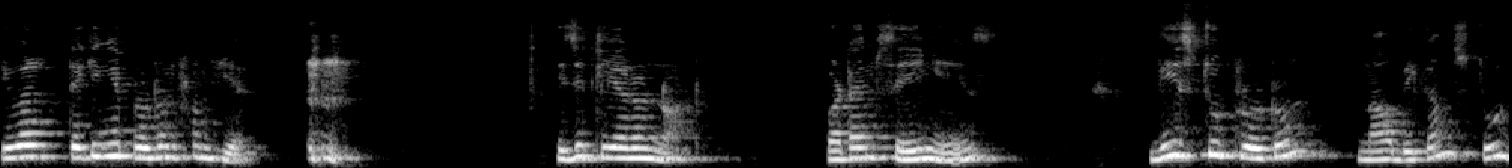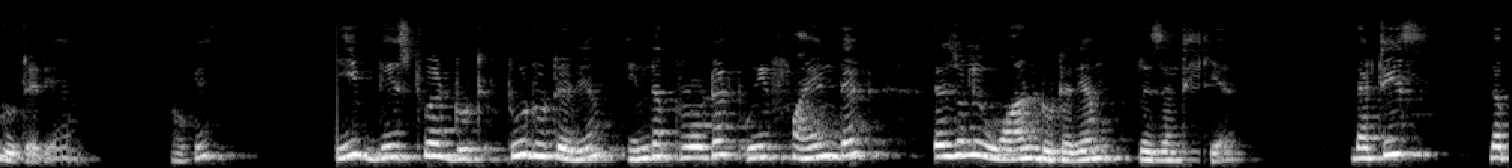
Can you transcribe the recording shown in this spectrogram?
you are taking a proton from here. is it clear or not? What I'm saying is these two proton now becomes two deuterium. Okay. If these two are deut two deuterium in the product, we find that there is only one deuterium present here. That is the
